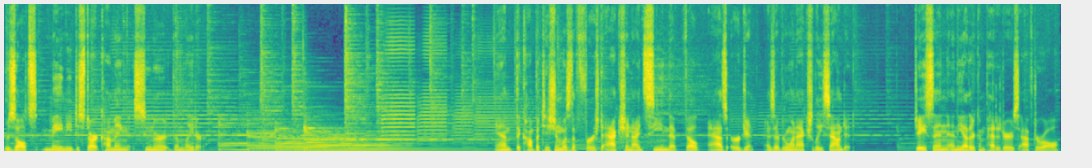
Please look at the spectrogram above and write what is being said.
results may need to start coming sooner than later. And the competition was the first action I'd seen that felt as urgent as everyone actually sounded. Jason and the other competitors, after all,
